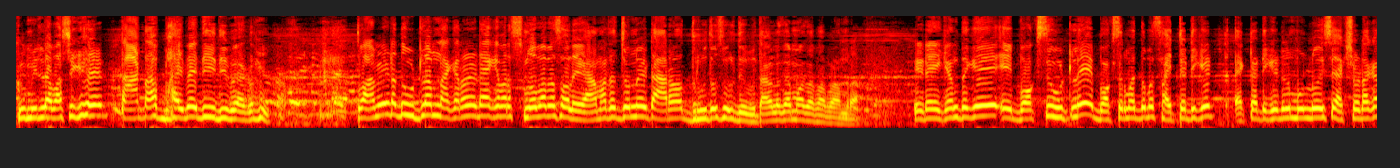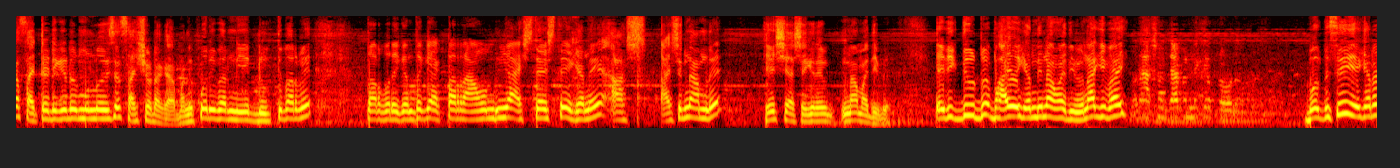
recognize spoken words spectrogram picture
কুমিল্লাবাসীকে টাটা ভাই ভাই দিয়ে দিবে এখন। তো আমি এটা তো উঠলাম না কারণ এটা একেবারে স্লো ভাবে চলে। আমাদের জন্য এটা আরও দ্রুত চলতে হবে তাহলে যা মজা পাবো আমরা। এটা এখান থেকে এই বক্সে উঠলে বক্সের মাধ্যমে ষাটটা টিকিট একটা টিকিটের মূল্য হয়েছে একশো টাকা ষাটটা টিকিটের মূল্য হয়েছে চারশো টাকা। মানে পরিবার নিয়ে ঢুকতে পারবে। তারপর এখান থেকে একটা রাউন্ড দিয়ে আসতে আসতে এখানে আস আসে নামলে হেসে আসে এখানে নামাই দিবে। এদিক দিয়ে উঠবে ভাই এখান দিয়ে নামাই দিবে। নাকি ভাই? বলতেছি এখানে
